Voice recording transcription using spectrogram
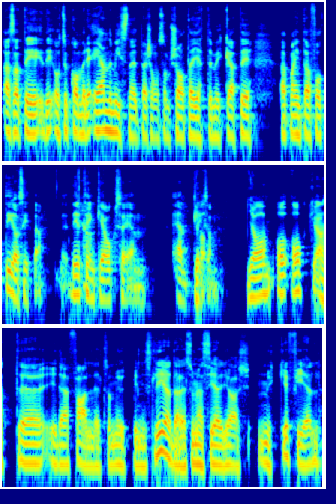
Alltså att det, det, och så kommer det en missnöjd person som tjatar jättemycket att, det, att man inte har fått det att sitta. Det ja. tänker jag också är en, en liksom. Ja, och, och att eh, i det här fallet som utbildningsledare som jag ser görs mycket fel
